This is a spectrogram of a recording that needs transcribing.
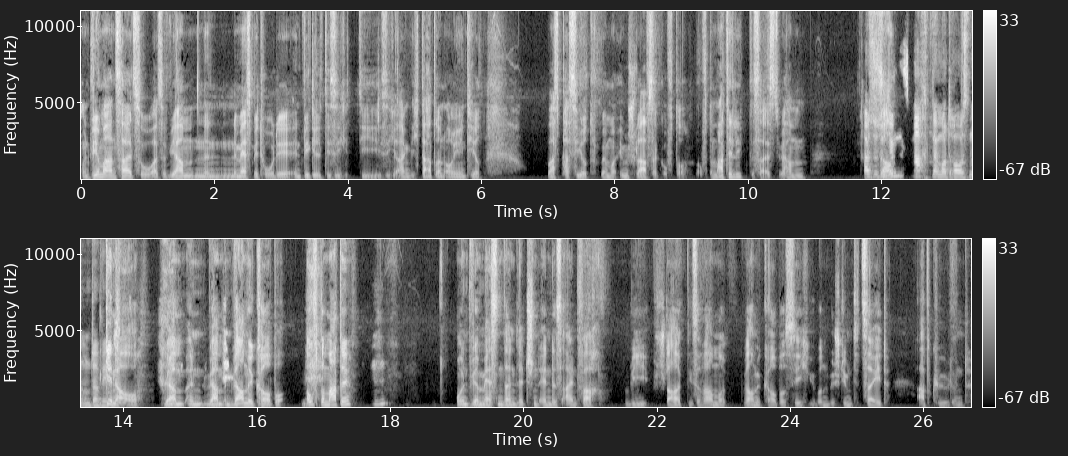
und wir machen es halt so, also wir haben eine, eine Messmethode entwickelt, die sich, die sich eigentlich daran orientiert, was passiert, wenn man im Schlafsack auf der, auf der Matte liegt. Das heißt, wir haben also so Wärme. wie man es macht, wenn man draußen unterwegs ist. Genau. Wir haben, ein, wir haben einen Wärmekörper auf der Matte mhm. und wir messen dann letzten Endes einfach, wie stark dieser Wärme, Wärmekörper sich über eine bestimmte Zeit abkühlt. Und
